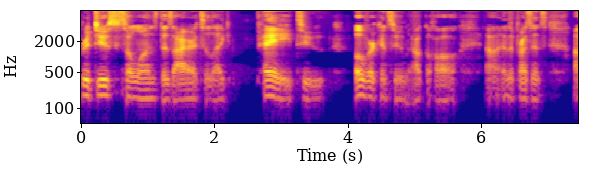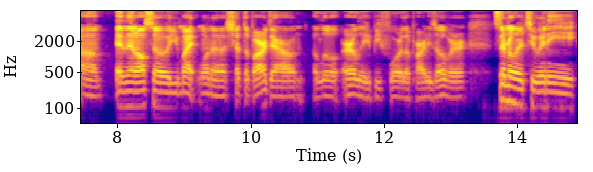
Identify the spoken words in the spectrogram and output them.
reduce someone's desire to like pay to overconsume alcohol uh, in the presence. Um, and then also, you might want to shut the bar down a little early before the party's over, similar to any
